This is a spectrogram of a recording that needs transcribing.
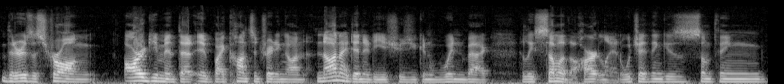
there is a strong argument that if by concentrating on non-identity issues you can win back at least some of the heartland, which I think is something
